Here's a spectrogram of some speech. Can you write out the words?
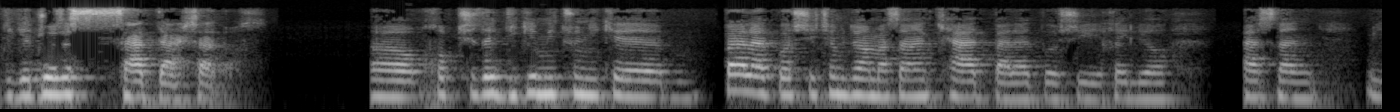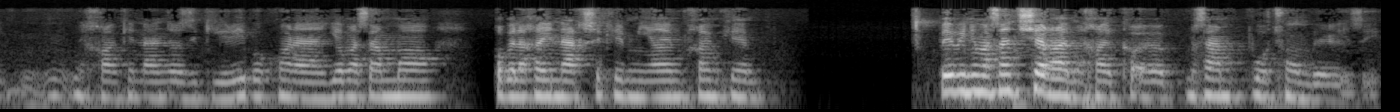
دیگه جز صد درصد هست. خب چیز دیگه می‌تونی که بلد باشی چه می‌دونم مثلا CAD بلد باشی خیلی ها اصلا می‌خوان که اندازه گیری بکنن یا مثلا ما خب بالاخره نقشه که میایم می‌خوایم که ببینیم مثلا چقدر می‌خوای مثلا بوتون بریزی.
